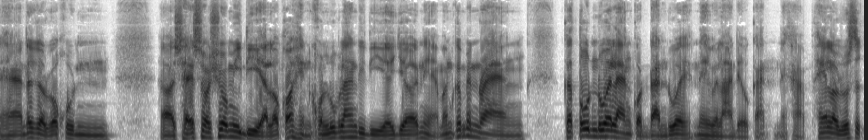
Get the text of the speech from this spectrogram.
นะฮะถ้าเกิดว่าคุณ ใช้โซเชียลมีเดียแล้วก็เห็นคนรูปร่างดีๆเยอะๆเนี่ยมันก็เป็นแรงกระตุ้นด้วยแรงกดดันด้วยในเวลาเดียวกันนะครับให้เรารู้สึก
